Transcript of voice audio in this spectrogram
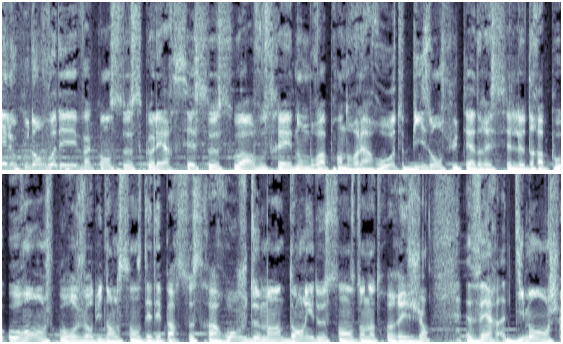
Et le coup d'envoi des vacances scolaires, c'est ce soir. Vous serez nombreux à prendre la route. Bison futé adressé le drapeau orange pour aujourd'hui dans le sens des départs. Ce sera rouge demain dans les deux sens dans notre région vers dimanche.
